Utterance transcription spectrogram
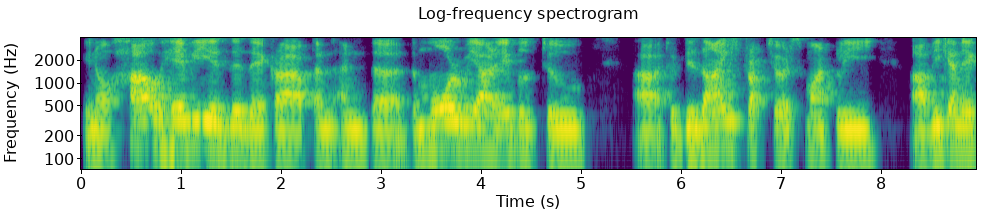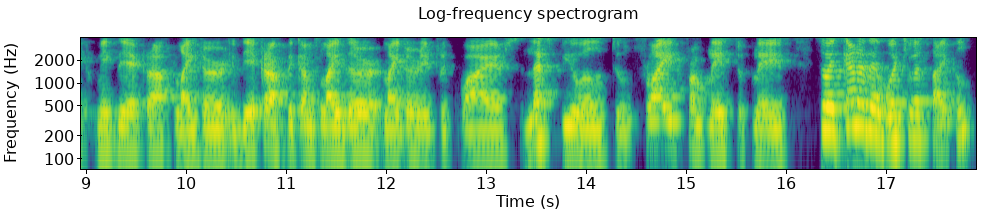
you know, how heavy is this aircraft, and and the the more we are able to uh, to design structures smartly, uh, we can make the aircraft lighter. If the aircraft becomes lighter, lighter, it requires less fuel to fly it from place to place. So it's kind of a virtuous cycle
